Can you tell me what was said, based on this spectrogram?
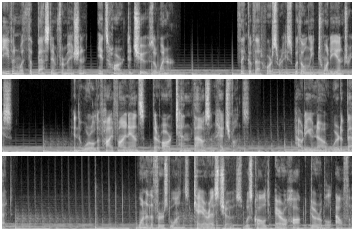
Even with the best information, it's hard to choose a winner. Think of that horse race with only 20 entries. In the world of high finance, there are 10,000 hedge funds. How do you know where to bet? One of the first ones KRS chose was called Arrowhawk Durable Alpha.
